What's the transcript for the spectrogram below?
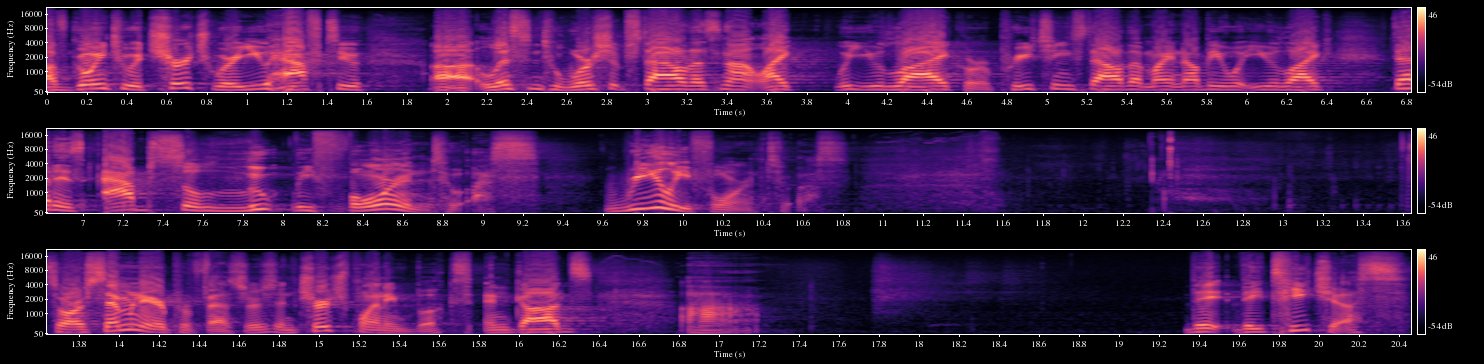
of going to a church where you have to uh, listen to worship style that's not like what you like or a preaching style that might not be what you like, that is absolutely foreign to us, really foreign to us. So, our seminary professors and church planning books and God's, uh, they, they teach us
